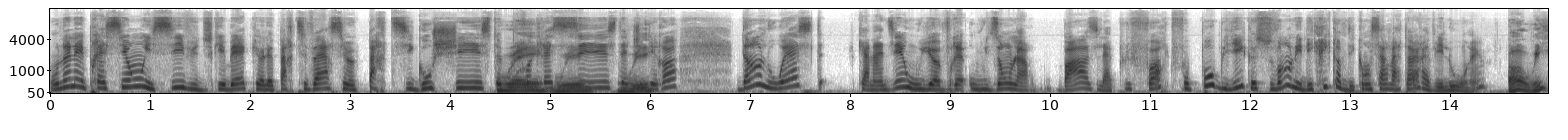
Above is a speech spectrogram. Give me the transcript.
On a l'impression ici, vu du Québec, que le Parti vert, c'est un parti gauchiste, progressiste, etc. Dans l'Ouest, canadien où il y a vrai, où ils ont leur base la plus forte, faut pas oublier que souvent on les décrit comme des conservateurs à vélo, hein. Ah oui.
